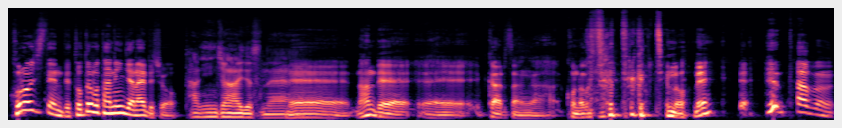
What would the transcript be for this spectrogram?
この時点でとても他人じゃないでしょ？他人じゃないですね。ねえなんで、えーカールさんがこんなことやってるかっていうのをね 多分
